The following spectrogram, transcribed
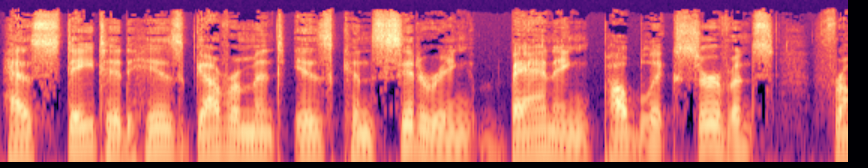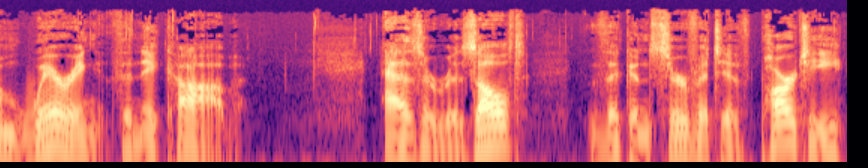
has stated his government is considering banning public servants from wearing the niqab. As a result, the Conservative Party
